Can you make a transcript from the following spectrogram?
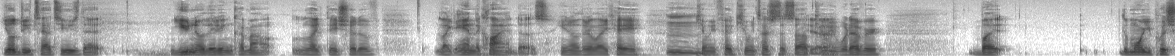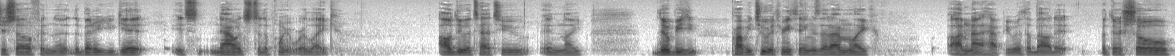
you'll do tattoos that you know they didn't come out like they should have, like and the client does. You know, they're like, hey, mm. can we fi- can we touch this up? Can we whatever? But the more you push yourself and the the better you get, it's now it's to the point where like I'll do a tattoo and like there'll be probably two or three things that I'm like I'm not happy with about it, but they're so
